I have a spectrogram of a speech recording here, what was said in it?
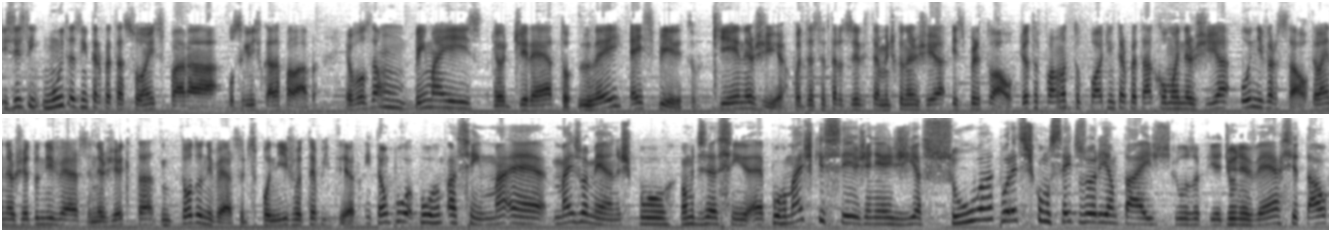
Existem muitas interpretações para o significado da palavra. Eu vou usar um bem mais eu, direto. Lei é espírito, que é energia. Pode ser traduzido literalmente como energia espiritual. De outra forma, tu pode interpretar como energia universal. Então, é a energia do universo, energia que está em todo o universo, disponível o tempo inteiro. Então, por, por assim, ma, é, mais ou menos, por, vamos dizer assim, é, por mais que seja energia sua, por esses conceitos orientais de filosofia de universo e tal,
